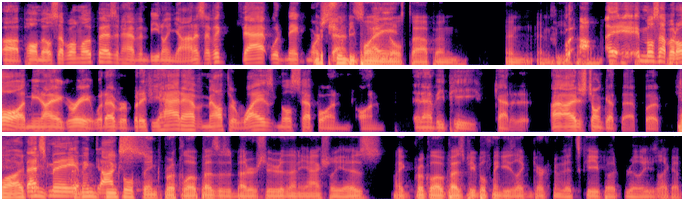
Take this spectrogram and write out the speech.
uh, Paul Millsap on Lopez and have him beat on Giannis. I think that would make more We sense. shouldn't be I playing mean, Millsap and and and beat But, uh, him. I, I- Millsap at all. I mean, I agree, whatever. But if you had to have him out there, why is Millsap on on an MVP candidate? I, I just don't get that. But Well, I that's think, me. I I think people think Brook Lopez is a better shooter than he actually is. Like Brook Lopez, people think he's like Dirk Nowitzki, but really he's like a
